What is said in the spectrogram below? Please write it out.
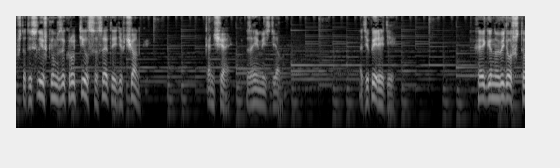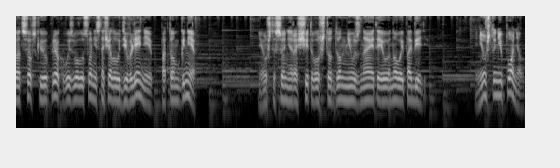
что ты слишком закрутился с этой девчонкой. Кончай, займись делом. А теперь иди. Хейген увидел, что отцовский упрек вызвал у Сони сначала удивление, потом гнев. Неужто Сони рассчитывал, что Дон не узнает о его новой победе? И неужто не понял,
